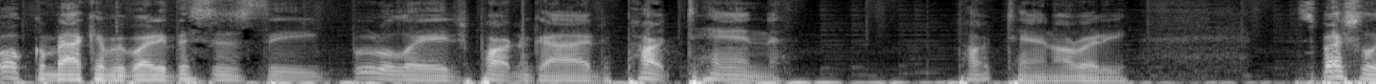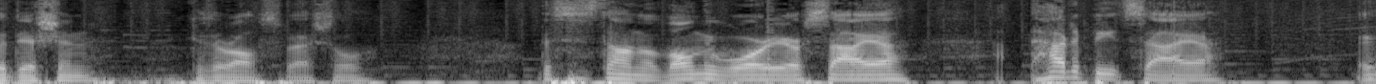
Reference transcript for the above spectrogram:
Welcome back everybody. This is the Brutal Age Partner Guide Part 10. Part 10 already. Special edition, because they're all special. This is on the Lonely Warrior, Saya. How to beat Saya. Uh,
